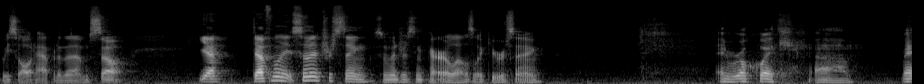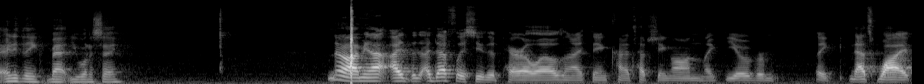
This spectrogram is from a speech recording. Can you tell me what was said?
we saw what happened to them. So, yeah, definitely some interesting, some interesting parallels, like you were saying. And real quick, um, anything Matt you want to say? No, I mean, I, I, definitely see the parallels, and I think kind of touching on like the over, like that's why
